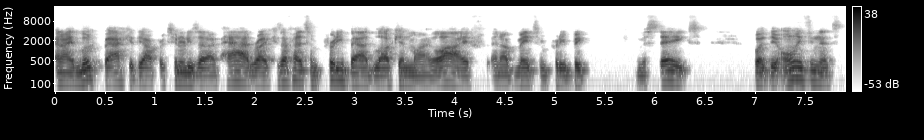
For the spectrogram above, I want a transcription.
And I look back at the opportunities that I've had, right? Because I've had some pretty bad luck in my life and I've made some pretty big mistakes. But the only thing that's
